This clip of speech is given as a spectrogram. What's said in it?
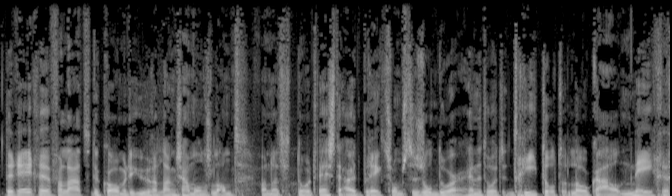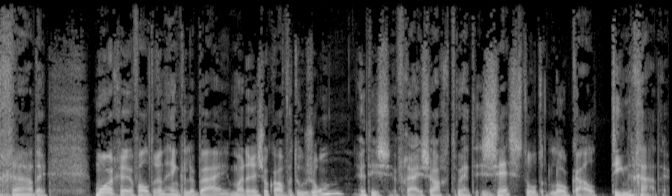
De regen verlaat de komende uren langzaam ons land. Van het noordwesten uitbreekt soms de zon door en het wordt 3 tot lokaal 9 graden. Morgen valt er een enkele bui, maar er is ook af en toe zon. Het is vrij zacht met 6 tot lokaal 10 graden.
